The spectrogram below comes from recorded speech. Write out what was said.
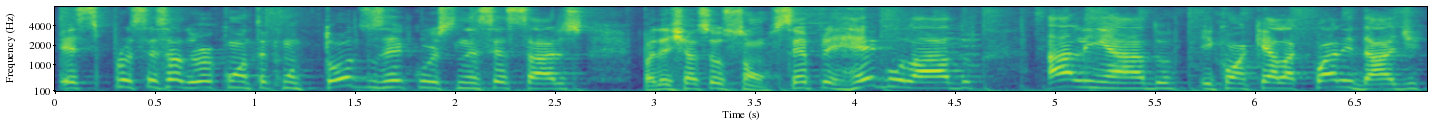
Esse processador conta com todos os recursos necessários para deixar seu som sempre regulado, alinhado e com aquela qualidade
